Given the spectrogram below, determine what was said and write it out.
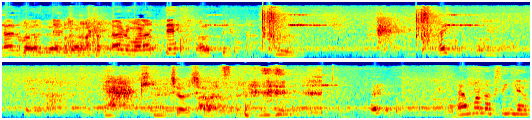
ラウル笑って。ラウル笑って。笑って。はい。いやー緊張しますね。謝んなくていいんだよ。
